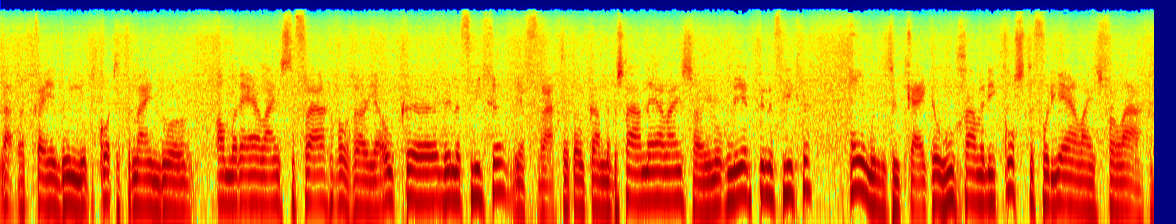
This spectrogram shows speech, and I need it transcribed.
nou, dat kan je doen op korte termijn door andere airlines te vragen. Van, zou je ook eh, willen vliegen? Je vraagt dat ook aan de bestaande airlines. Zou je nog meer kunnen vliegen? En je moet natuurlijk kijken hoe gaan we die kosten voor die airlines verlagen.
